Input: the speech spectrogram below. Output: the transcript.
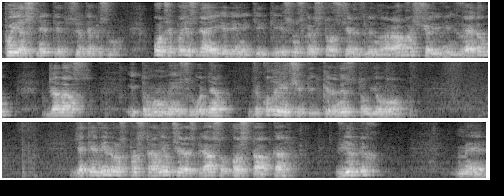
пояснити Святе Письмо. Отже, поясняє єдиний тільки Ісус Христос через вільного раба, що і Він видав для нас. І тому ми сьогодні, виконуючи під керівництвом Його, яке Він розпространив через клясу остатка вірних, ми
